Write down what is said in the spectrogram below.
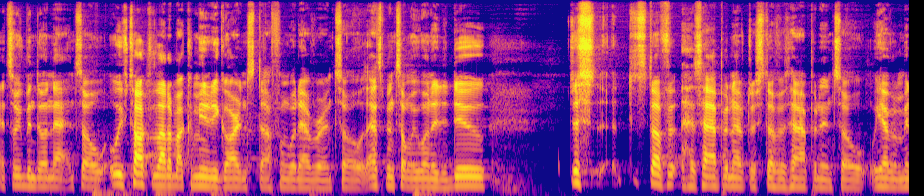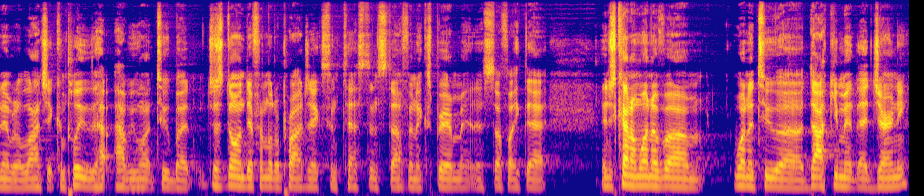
And so we've been doing that, and so we've talked a lot about community garden stuff and whatever, and so that's been something we wanted to do. Just stuff has happened after stuff has happened, and so we haven't been able to launch it completely how we want to, but just doing different little projects and testing stuff and experiment and stuff like that, and just kind of one of um wanted to uh, document that journey,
